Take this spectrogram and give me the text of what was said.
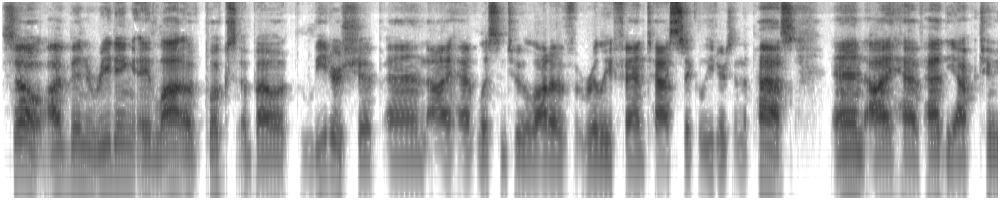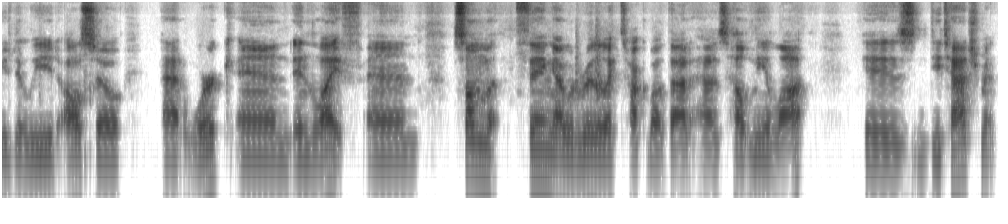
So, I've been reading a lot of books about leadership, and I have listened to a lot of really fantastic leaders in the past, and I have had the opportunity to lead also at work and in life. And something I would really like to talk about that has helped me a lot is detachment.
